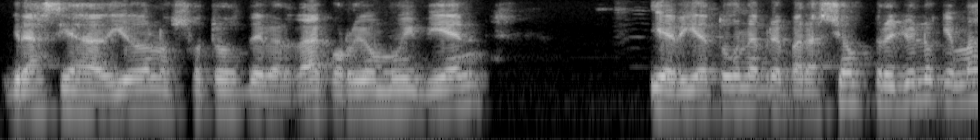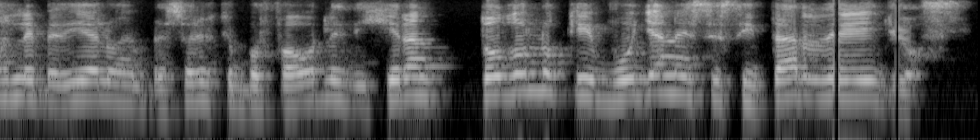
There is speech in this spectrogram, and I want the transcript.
gracias a Dios, nosotros de verdad corrió muy bien y había toda una preparación, pero yo lo que más le pedía a los empresarios es que por favor les dijeran todo lo que voy a necesitar de ellos.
